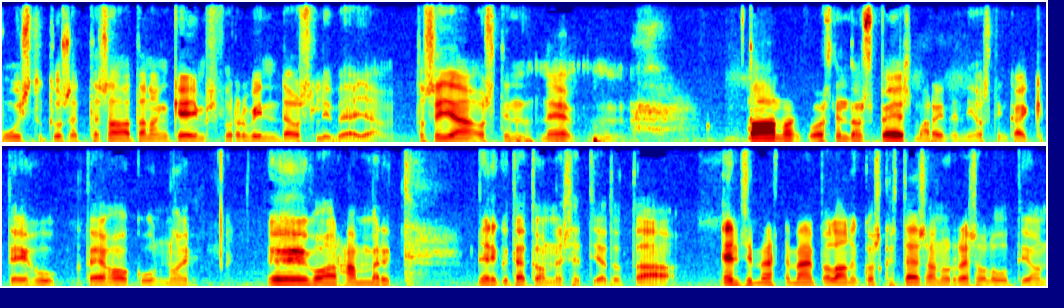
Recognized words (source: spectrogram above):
muistutus, että saatanan Games for Windows Live. Ja tosiaan ostin ne mm, taannoin, kun ostin ton Space Marine, niin ostin kaikki TH, THQ noin Warhammerit 40 tonniset. Ja tota, ensimmäistä mä en pelannut, koska sitä ei saanut resoluution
